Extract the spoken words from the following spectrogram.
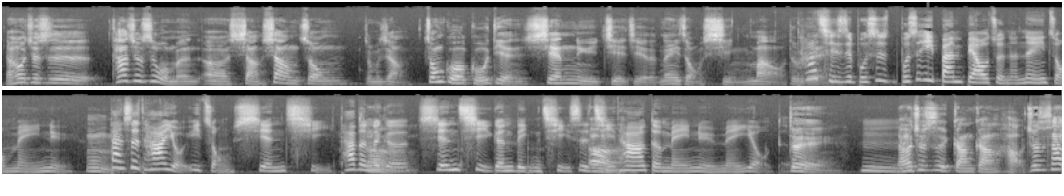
然后就是她就是我们呃想象中怎么讲中国古典仙女姐姐的那一种形貌，对不对？她其实不是不是一般标准的那一种美女，嗯，但是她有一种仙气，她的那个仙气跟灵气是其他的美女没有的，嗯、对。嗯，然后就是刚刚好，就是它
